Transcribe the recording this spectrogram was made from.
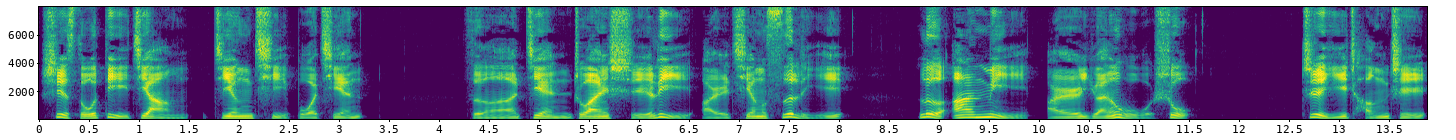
世俗帝将。精气波迁，则见专实力而轻思礼，乐安谧而远武术。至宜成之，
